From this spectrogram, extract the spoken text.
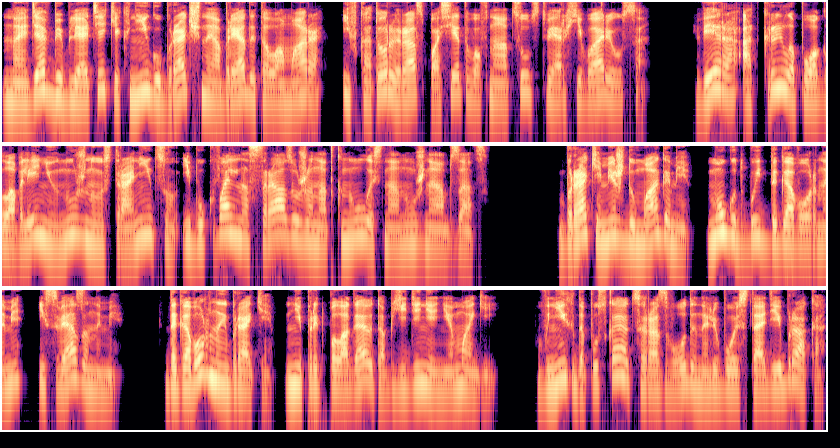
Найдя в библиотеке книгу «Брачные обряды Таламара» и в который раз посетовав на отсутствие архивариуса, Вера открыла по оглавлению нужную страницу и буквально сразу же наткнулась на нужный абзац. Браки между магами могут быть договорными и связанными. Договорные браки не предполагают объединения магий. В них допускаются разводы на любой стадии брака,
